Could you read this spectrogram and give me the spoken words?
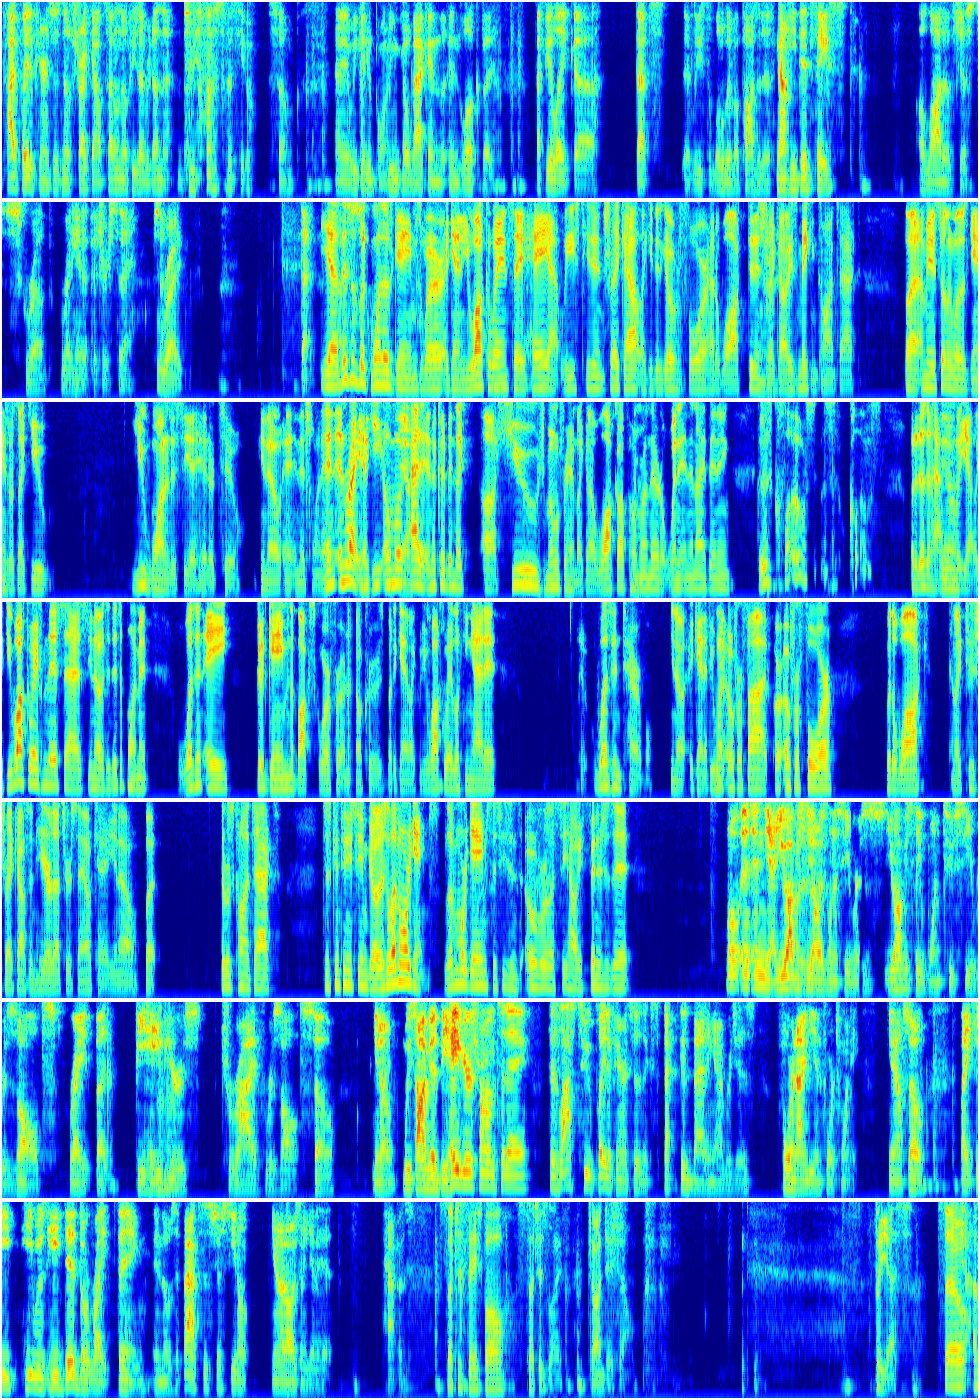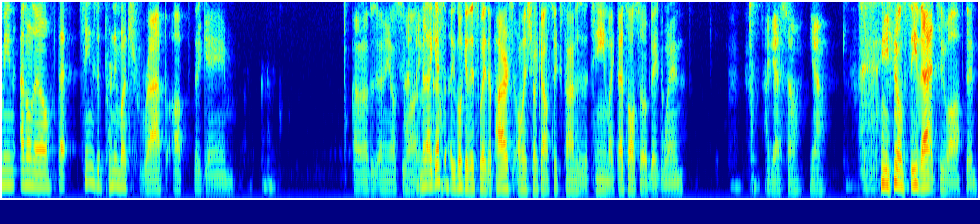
Five plate appearances, no strikeouts. I don't know if he's ever done that, to be honest with you. So, I mean, we can point. we can go back and and look, but I feel like uh, that's at least a little bit of a positive. Now he did face a lot of just scrub right-handed pitchers today. So Right. that Yeah, this was like one of those games where again you walk away and say, "Hey, at least he didn't strike out. Like he did go for four, had a walk, didn't Mhm. strike out. He's making contact." But I mean, it's certainly one of those games where it's like you you wanted to see a hit or two, you know, in, in this one. And and right, like he almost Yeah. had it, and it could have been like a huge moment for him, like a walk off home Mhm. run there to win it in the ninth inning. It was close. It was so close, but it doesn't happen. Yeah. But yeah, like you walk away from this as you know, it's a disappointment. Wasn't a good game in the box score for Oneil Cruz. But again, like when you walk away looking at it, it wasn't terrible. You know, again, if he went over five or over four with a walk and like two strikeouts in here, that's you're saying, okay, you know, but there was contact. Just continue to see him go. There's 11 more games. 11 more games. The season's over. Let's see how he finishes it. well, and, and yeah, you obviously always want to see res- you obviously want to see results, right? But behaviors drive results. So, you know, Right. we saw good behaviors from him today. His last two plate appearances, expected batting averages 490 and 420. You know, so like he he was he did the right thing in those at bats. It's just you don't you're not always going to get a hit. Happens. Such is baseball, such is life. John J. Sell. but yes. So, Yeah. I mean, I don't know. That seems to pretty much wrap up the game. I don't know if there's anything else you want. I, think mean, I guess look at this way: the Pirates only struck out six times as a team. Like that's also a big win. I guess so. Yeah. you don't see that too often.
